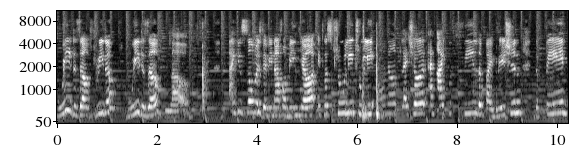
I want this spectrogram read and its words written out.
we deserve freedom, we deserve love. Thank you so much, Davina, for being here. It was truly, truly honor, pleasure, and I could feel the vibration, the pain,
